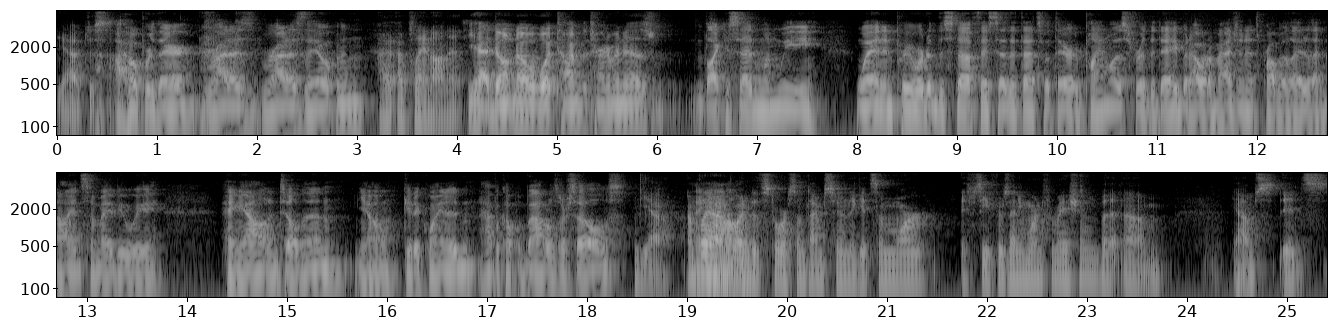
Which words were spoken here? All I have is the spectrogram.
yeah, just I hope we're there right as right as they open. I, I plan on it. Yeah, don't know what time the tournament is. Like I said, when we went and pre-ordered the stuff, they said that that's what their plan was for the day. But I would imagine it's probably later that night. So maybe we hang out until then. You know, get acquainted, have a couple battles ourselves. Yeah, I'm planning on going to the store sometime soon to get some more, if see if there's any more information. But um, yeah, I'm, it's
